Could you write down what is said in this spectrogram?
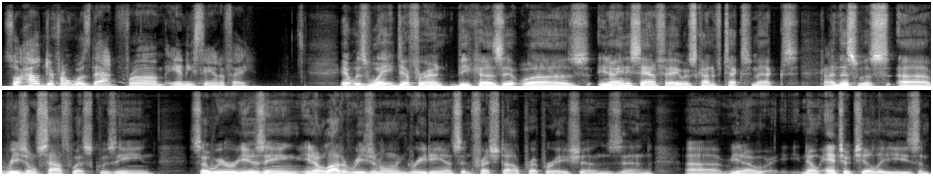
So, how different was that from Annie Santa Fe? It was way different because it was, you know, Annie Santa Fe was kind of Tex Mex, okay. and this was uh, regional Southwest cuisine. So we were using, you know, a lot of regional ingredients and fresh style preparations, and uh, you know, you know, ancho chilies and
